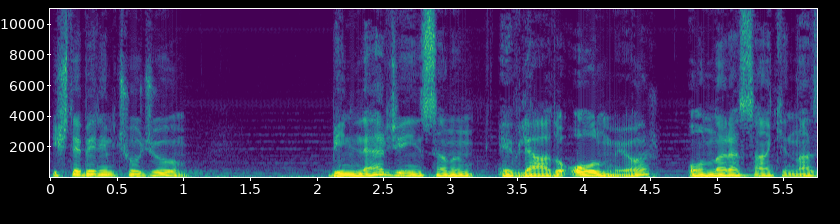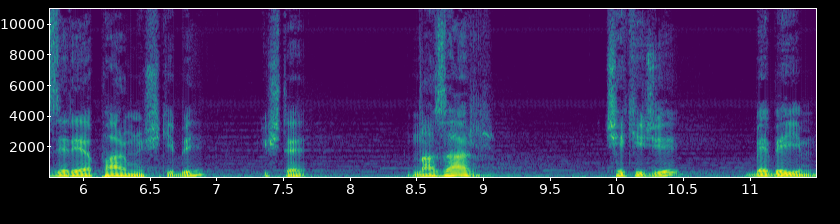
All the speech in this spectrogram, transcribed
işte benim çocuğum binlerce insanın evladı olmuyor, onlara sanki nazire yaparmış gibi işte nazar çekici bebeğim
